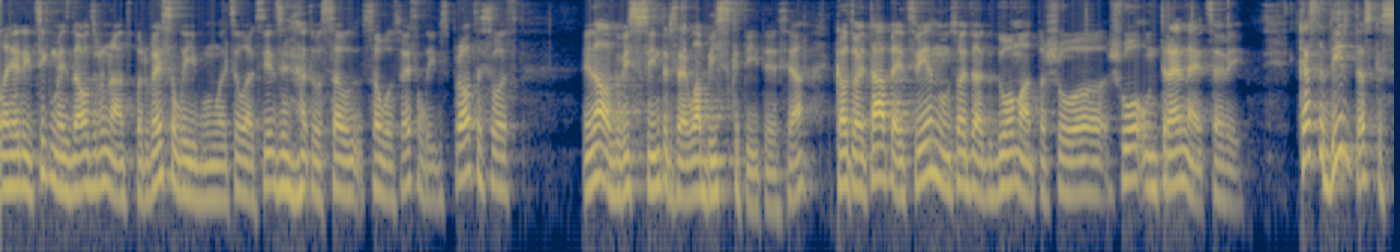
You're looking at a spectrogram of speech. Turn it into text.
lai arī cik mēs daudz runātu par veselību un lai cilvēks iedziļinātos savu, savos veselības procesos, uh, Vienalga, visus interesē labi izskatīties. Ja? Kaut vai tāpēc vien mums vajadzētu domāt par šo, šo un trenēt sevi. Kas tad ir tas, kas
